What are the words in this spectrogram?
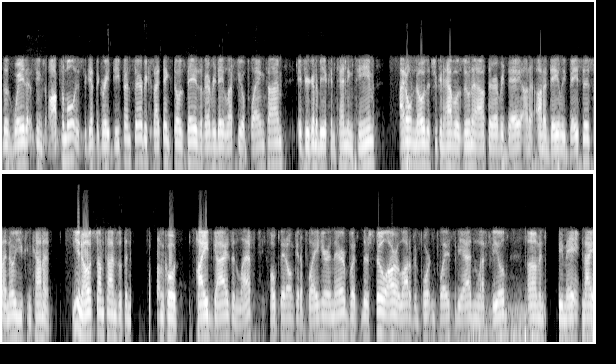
the way that seems optimal is to get the great defense there because I think those days of everyday left field playing time, if you're going to be a contending team, I don't know that you can have Ozuna out there every day on a on a daily basis. I know you can kind of, you know, sometimes with the quote unquote hide guys and left, hope they don't get a play here and there, but there still are a lot of important plays to be had in left field. Um, and be made. And I,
